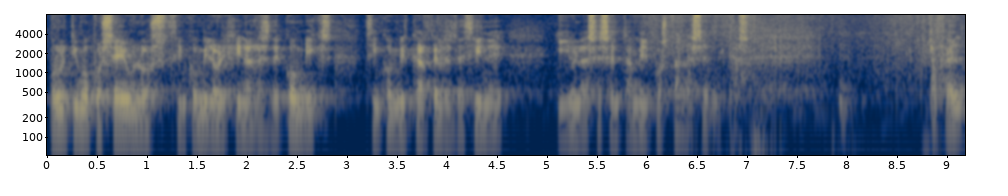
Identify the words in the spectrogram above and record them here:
Por último, posee unos 5.000 originales de cómics, 5.000 carteles de cine y unas 60.000 postales étnicas. Rafael,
